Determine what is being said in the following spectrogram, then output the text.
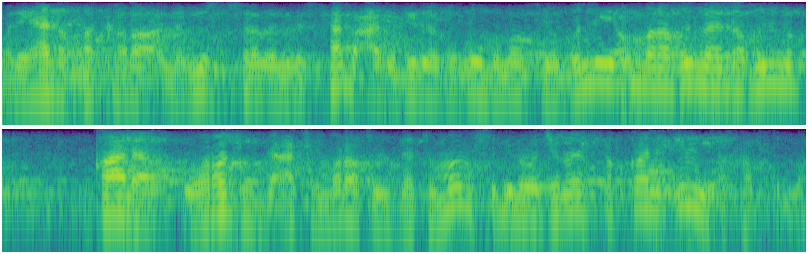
ولهذا ذكر النبي صلى الله عليه وسلم السبعة الذين يظلهم الله في ظله يوم لا ظل إلا ظله. قال ورجل دعته امرأة ذات منصب وجمال فقال إني أخاف الله.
